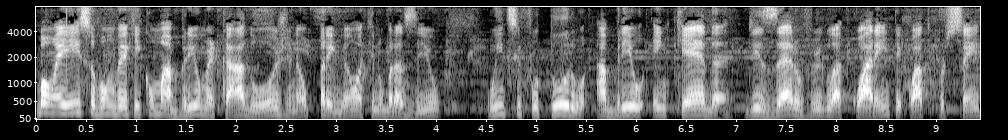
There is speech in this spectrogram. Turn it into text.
Bom, é isso. Vamos ver aqui como abriu o mercado hoje, né? O pregão aqui no Brasil. O índice futuro abriu em queda de 0,44%,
